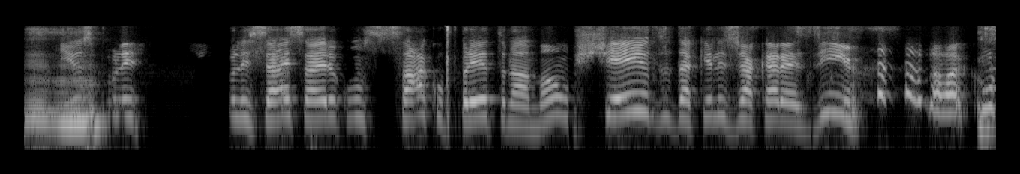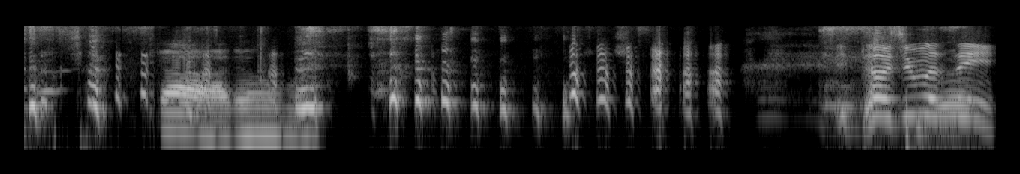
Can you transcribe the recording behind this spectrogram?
Uhum. E os policiais policiais saíram com um saco preto na mão, cheio daqueles jacarezinhos da Lacoste. Caramba! então, tipo assim,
